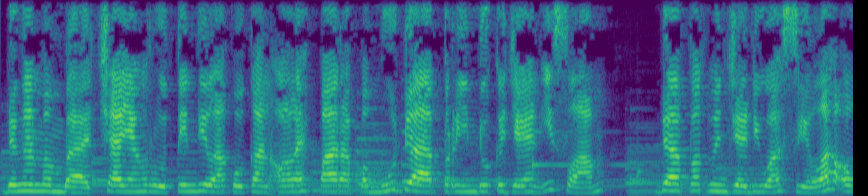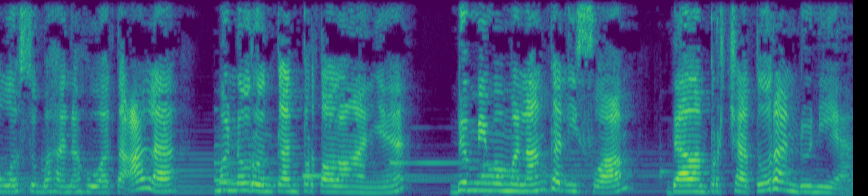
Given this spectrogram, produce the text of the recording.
dengan membaca yang rutin dilakukan oleh para pemuda perindu kejayaan Islam dapat menjadi wasilah Allah Subhanahu wa taala menurunkan pertolongannya demi memenangkan Islam dalam percaturan dunia.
